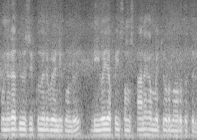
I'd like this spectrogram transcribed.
പുനരധിവസിക്കുന്നതിന് വേണ്ടിക്കൊണ്ട് ഡിവൈഎഫ്ഐ സംസ്ഥാന കമ്മിറ്റിയുടെ നേതൃത്വത്തിൽ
